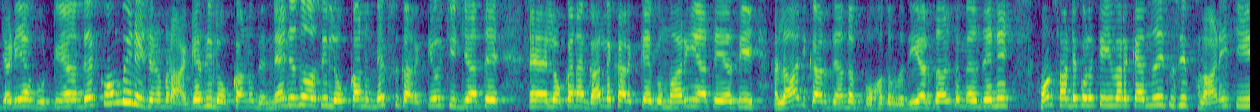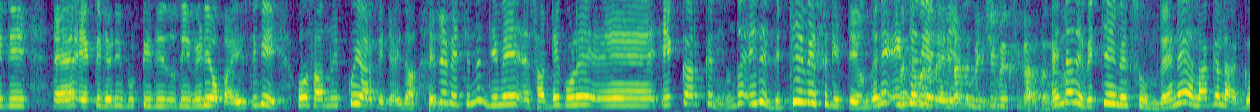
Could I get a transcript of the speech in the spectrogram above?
ਜੜੀਆਂ ਬੂਟੀਆਂ ਦੇ ਕੰਬੀਨੇਸ਼ਨ ਬਣਾ ਕੇ ਅਸੀਂ ਲੋਕਾਂ ਨੂੰ ਦਿੰਨੇ ਆ ਜਦੋਂ ਅਸੀਂ ਲੋਕਾਂ ਨੂੰ ਮਿਕਸ ਕਰਕੇ ਉਹ ਚੀਜ਼ਾਂ ਤੇ ਲੋਕਾਂ ਨਾਲ ਗੱਲ ਕਰਕੇ ਬਿਮਾਰੀਆਂ ਤੇ ਅਸੀਂ ਇਲਾਜ ਕਰਦੇ ਆ ਤਾਂ ਬਹੁਤ ਵਧੀਆ ਰਿਜ਼ਲਟ ਮਿਲਦੇ ਨੇ। ਹੁਣ ਸਾਡੇ ਕੋਲ ਕਈ ਵਾਰ ਕਹਿੰਦੇ ਨੇ ਤੁਸੀਂ ਫਲਾਣੀ ਚੀਜ਼ ਦੀ ਇੱਕ ਜਿਹੜੀ ਬੂਟੀ ਦੀ ਤੁਸੀਂ ਵੀਡੀਓ ਪਾਈ ਸੀਗੀ ਉਹ ਸਾਨੂੰ ਇੱਕੋ ਹੀ ਅਰਕ ਚਾਹੀਦਾ। ਇਹਦੇ ਵਿੱਚ ਨਾ ਜਿਵੇਂ ਸਾਡੇ ਕੋਲੇ ਇੱਕ ਅਰਕ ਨਹੀਂ ਹੁੰਦਾ ਇਹਦੇ ਵਿੱਚ ਹੀ ਮਿਕਸ ਕੀਤੇ ਹੁੰਦੇ ਨੇ ਇਦਾਂ ਦੀਆਂ ਜਿਹੜੀਆਂ ਵਿੱਚ ਹੀ ਮਿਕਸ ਕਰ ਦਿੰਦੇ ਇਹਨਾਂ ਦੇ ਵਿੱਚ ਹੀ ਮਿਕਸ ਹੁੰਦੇ ਨੇ ਅਲੱਗ-ਅਲੱਗ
